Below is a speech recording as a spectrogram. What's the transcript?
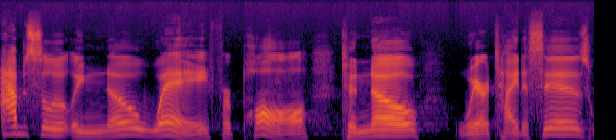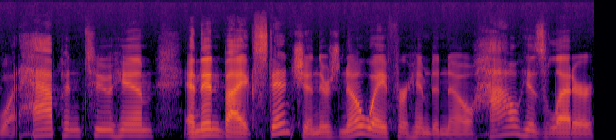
absolutely no way for Paul to know where Titus is, what happened to him, and then by extension, there's no way for him to know how his letter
